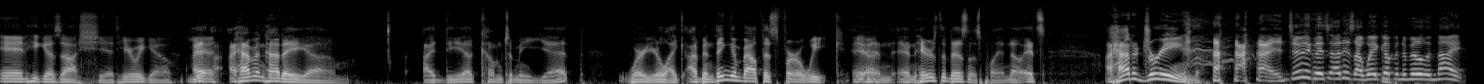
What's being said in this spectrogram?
And he goes, oh shit, here we go. Yeah, I, I haven't had a um, idea come to me yet where you're like, I've been thinking about this for a week, Yeah. and and here's the business plan. No, it's I had a dream. and typically that's how it is. I wake up in the middle of the night.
